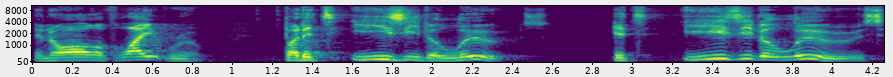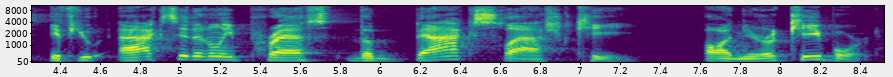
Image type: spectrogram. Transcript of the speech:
in all of Lightroom, but it's easy to lose. It's easy to lose if you accidentally press the backslash key on your keyboard.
